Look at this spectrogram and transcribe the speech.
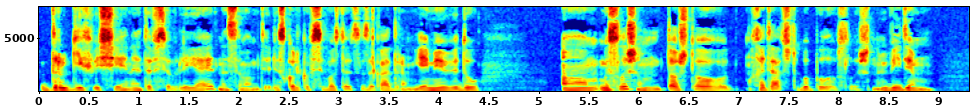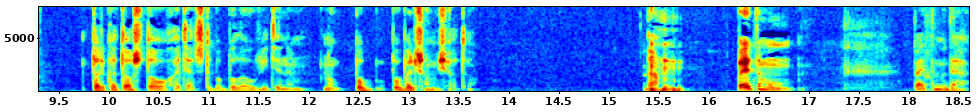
других вещей на это все влияет на самом деле, сколько всего остается за кадром. Я имею в виду, мы слышим то, что хотят, чтобы было услышано, видим только то, что хотят, чтобы было увиденным. Ну, по, по большому счету. Да. Поэтому, поэтому да.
